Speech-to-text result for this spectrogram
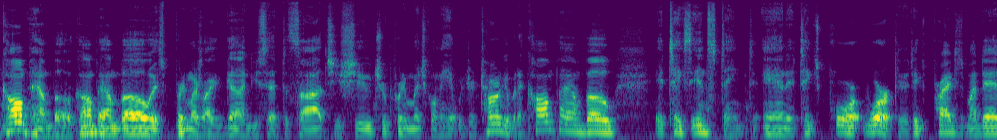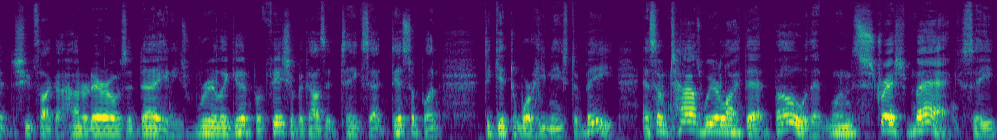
compound bow. A compound bow is pretty much like a gun. You set the sights, you shoot, you're pretty much going to hit with your target. But a compound bow, it takes instinct and it takes poor work and it takes practice. My dad shoots like hundred arrows a day, and he's really good, proficient because it takes that discipline to get to where he needs to be. And sometimes we are like that bow that when it's stretched back, see,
